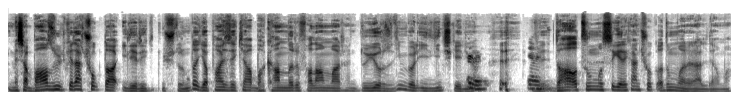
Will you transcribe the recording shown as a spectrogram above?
mesela bazı ülkeler çok daha ileri gitmiş durumda. Yapay zeka bakanları falan var. Hani duyuyoruz değil mi? Böyle ilginç geliyor. Evet. evet. daha atılması gereken çok adım var herhalde ama.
